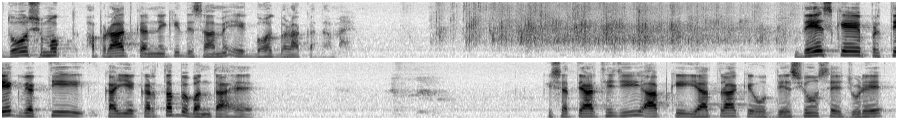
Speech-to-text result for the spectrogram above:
दोष मुक्त अपराध करने की दिशा में एक बहुत बड़ा कदम है। देश के प्रत्येक व्यक्ति का ये कर्तव्य बनता है कि सत्यार्थी जी आपकी यात्रा के उद्देश्यों से जुड़े,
